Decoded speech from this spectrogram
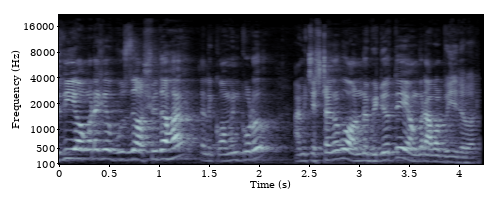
যদি এই অঙ্কটা কেউ বুঝতে অসুবিধা হয়, তাহলে কমেন্ট করো। আমি চেষ্টা করব অন্য ভিডিওতে এই অঙ্কটা আবার বুঝিয়ে দেওয়ার।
